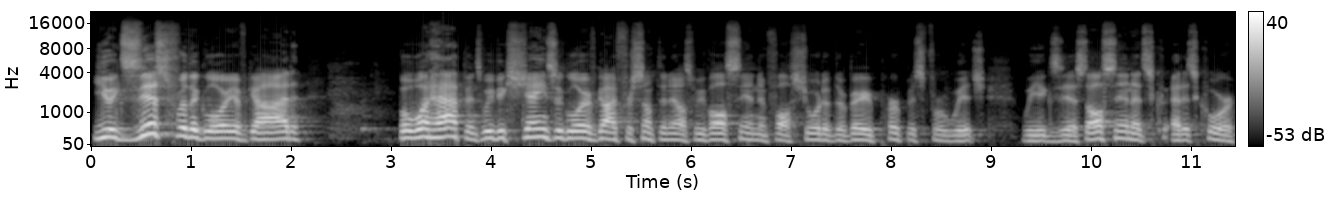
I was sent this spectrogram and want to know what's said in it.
You exist for the glory of God, but what happens? We've exchanged the glory of God for something else. We've all sinned and fall short of the very purpose for which we exist. All sin at its core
